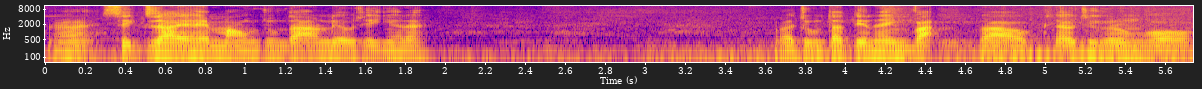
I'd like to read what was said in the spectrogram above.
Đấy, xích dày hay mỏng chúng ta cũng điều chỉnh ở đây. Và chúng ta tiến hành vặn vào theo chiều đồng hồ.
